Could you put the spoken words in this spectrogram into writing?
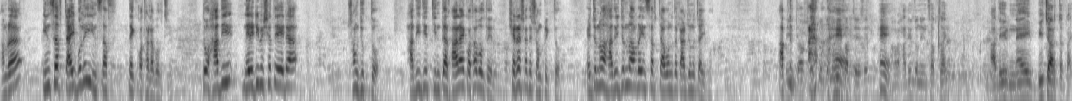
আমরা ইনসাফ চাই বলেই ইনসাফ থেকে কথাটা বলছি। তো হাদি নেগেটিভের সাথে এটা সংযুক্ত। হাদি যে চিন্তাধারায় কথা বলতেন সেটার সাথে সম্পৃক্ত। এর জন্য হাদির জন্য আমরা ইনসাফ চাবো না তো কার জন্য চাইব? আপনি হ্যাঁ হ্যাঁ। আমরা হাদির জন্য ইনসাফ চাই। হাদির ন্যায় বিচারটা চাই।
